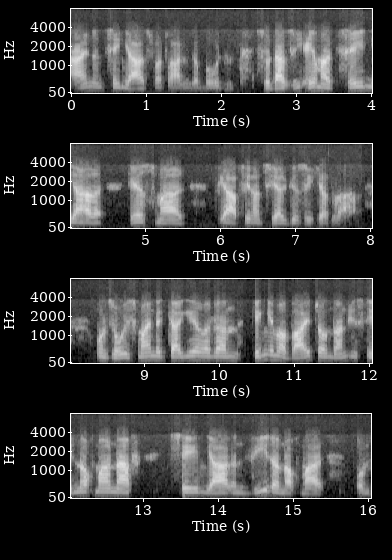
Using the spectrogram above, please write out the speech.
einen Zehn-Jahres-Vertrag geboten, sodass ich ehemals zehn Jahre erstmal ja, finanziell gesichert war. Und so ist meine Karriere dann, ging immer weiter und dann ist die nochmal nach zehn Jahren wieder nochmal um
